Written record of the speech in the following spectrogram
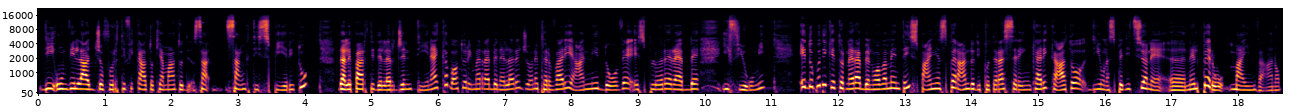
di un villaggio fortificato chiamato Sa- Sancti Spiritu dalle parti dell'Argentina e Caboto rimarrebbe nella regione per vari anni dove esplorerebbe i fiumi e dopodiché tornerebbe nuovamente in Spagna sperando di poter essere incaricato di una spedizione eh, nel Perù ma invano.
